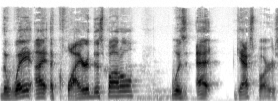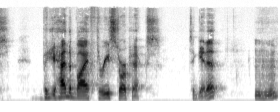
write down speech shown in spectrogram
the way I acquired this bottle was at Gaspar's, but you had to buy three store picks to get it. Mhm.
